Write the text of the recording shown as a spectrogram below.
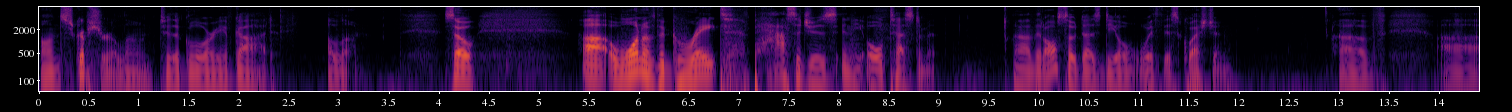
on Scripture alone, to the glory of God alone. So, uh, one of the great passages in the Old Testament uh, that also does deal with this question of uh,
